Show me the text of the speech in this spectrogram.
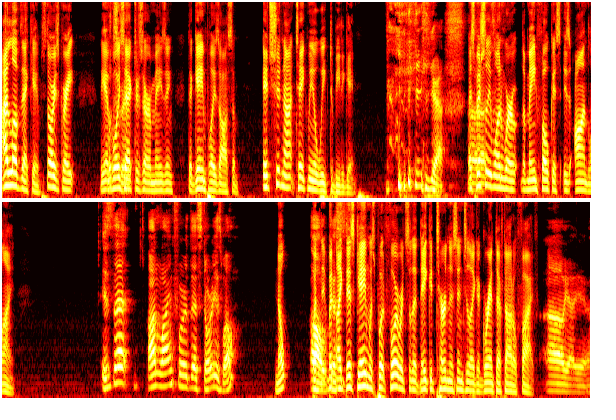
I love that game. Story's great. The Looks voice great. actors are amazing. The gameplay's awesome. It should not take me a week to beat a game, yeah. Uh, especially one where the main focus is online. is that online for the story as well? Nope. But, oh, th- but just- like this game was put forward so that they could turn this into like a Grand Theft Auto 5. Oh yeah, yeah.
